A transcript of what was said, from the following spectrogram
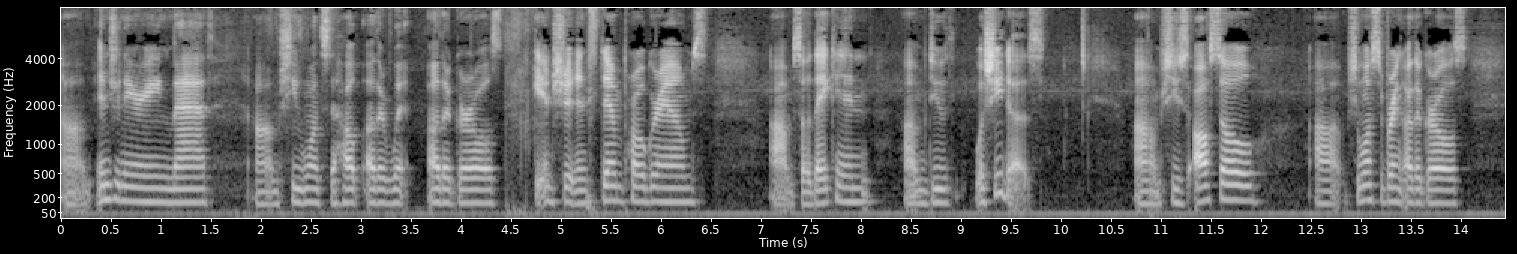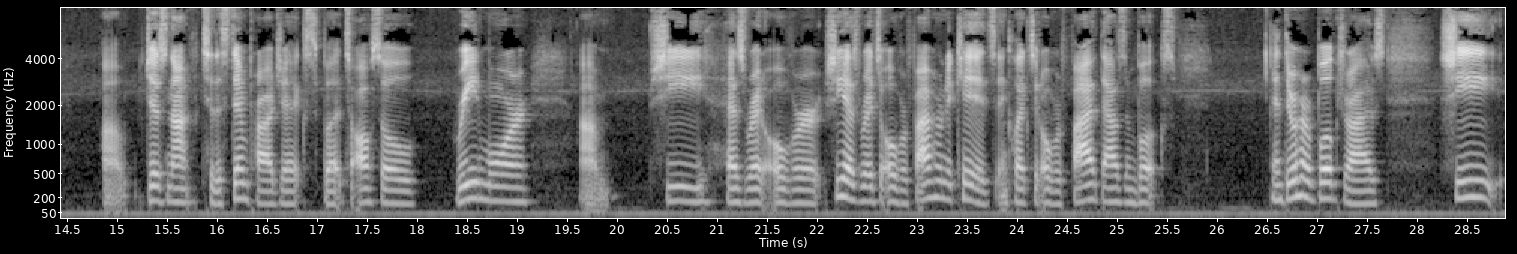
um, engineering, math, um, she wants to help other other girls get interested in STEM programs, um, so they can um, do what she does. Um, she's also uh, she wants to bring other girls, just not to the STEM projects, but to also read more. She has read over she has read to over 500 kids and collected over 5,000 books. And through her book drives, she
